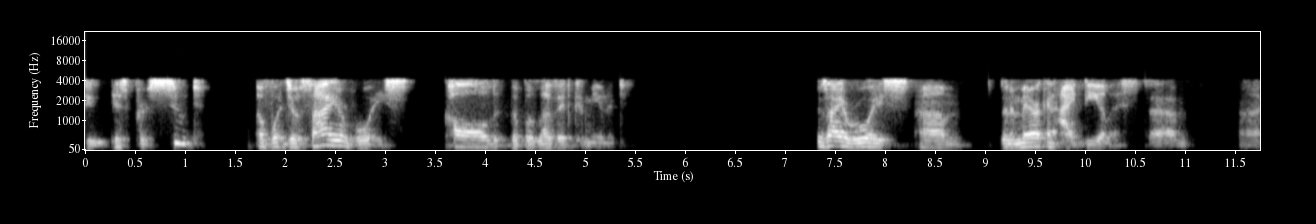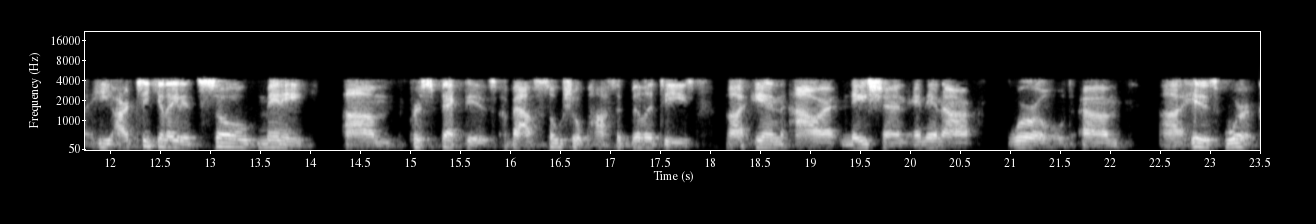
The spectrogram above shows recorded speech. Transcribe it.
to is pursuit of what Josiah Royce called the beloved community. Josiah Royce um, was an American idealist. Um, uh, he articulated so many um, perspectives about social possibilities uh, in our nation and in our world. Um, uh, his work,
